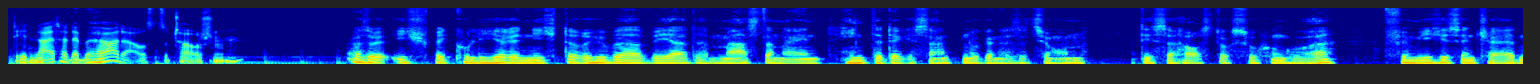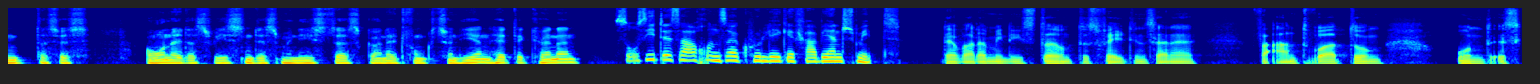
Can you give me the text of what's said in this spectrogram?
den Leiter der Behörde auszutauschen? Also ich spekuliere nicht darüber, wer der Mastermind hinter der gesamten Organisation dieser Hausdurchsuchung war. Für mich ist entscheidend, dass es ohne das Wissen des Ministers gar nicht funktionieren hätte können. So sieht es auch unser Kollege Fabian Schmidt. Der war der Minister und das fällt in seine Verantwortung und es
